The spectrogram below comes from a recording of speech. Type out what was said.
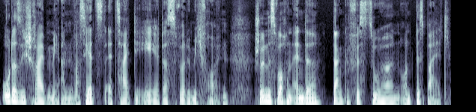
Oder Sie schreiben mir an, wasjetzt.zeit.de, das würde mich freuen. Schönes Wochenende, danke fürs Zuhören und bis bald.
